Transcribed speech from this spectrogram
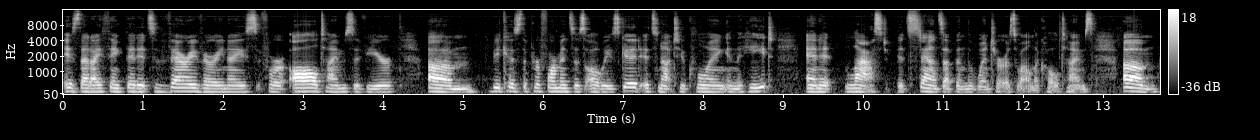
is that I think that it's very, very nice for all times of year um, because the performance is always good. It's not too cloying in the heat, and it lasts. It stands up in the winter as well in the cold times. Um,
